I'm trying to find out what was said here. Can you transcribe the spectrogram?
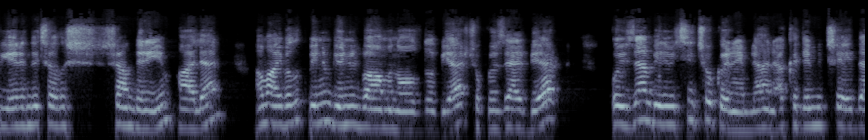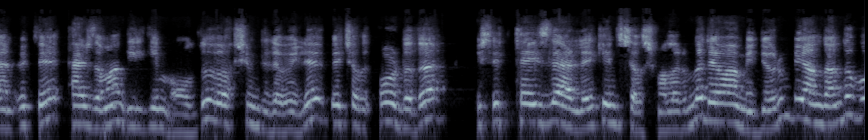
yerinde çalışan biriyim halen. Ama Ayvalık benim gönül bağımın olduğu bir yer, çok özel bir yer. O yüzden benim için çok önemli. Hani akademik şeyden öte her zaman ilgim oldu. Şimdi de öyle ve orada da işte tezlerle, kendi çalışmalarımla devam ediyorum. Bir yandan da bu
